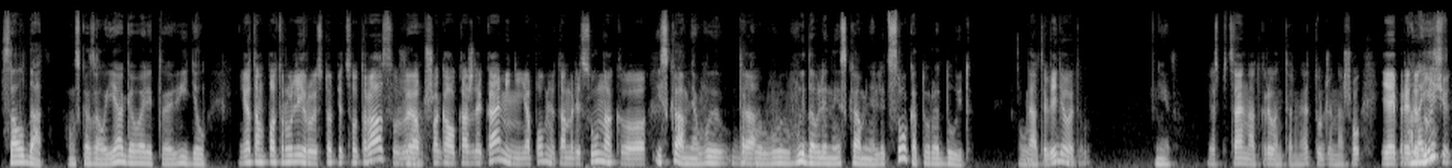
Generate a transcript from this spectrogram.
солдат. Он сказал, я, говорит, видел. Я там патрулирую сто пятьсот раз, уже да. обшагал каждый камень, и я помню там рисунок. Э... Из камня, вы, да. такой, вы, выдавленное из камня лицо, которое дует. Вот. Да, ты видел это? Нет. Я специально открыл интернет, тут же нашел. Я и предыдущую,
